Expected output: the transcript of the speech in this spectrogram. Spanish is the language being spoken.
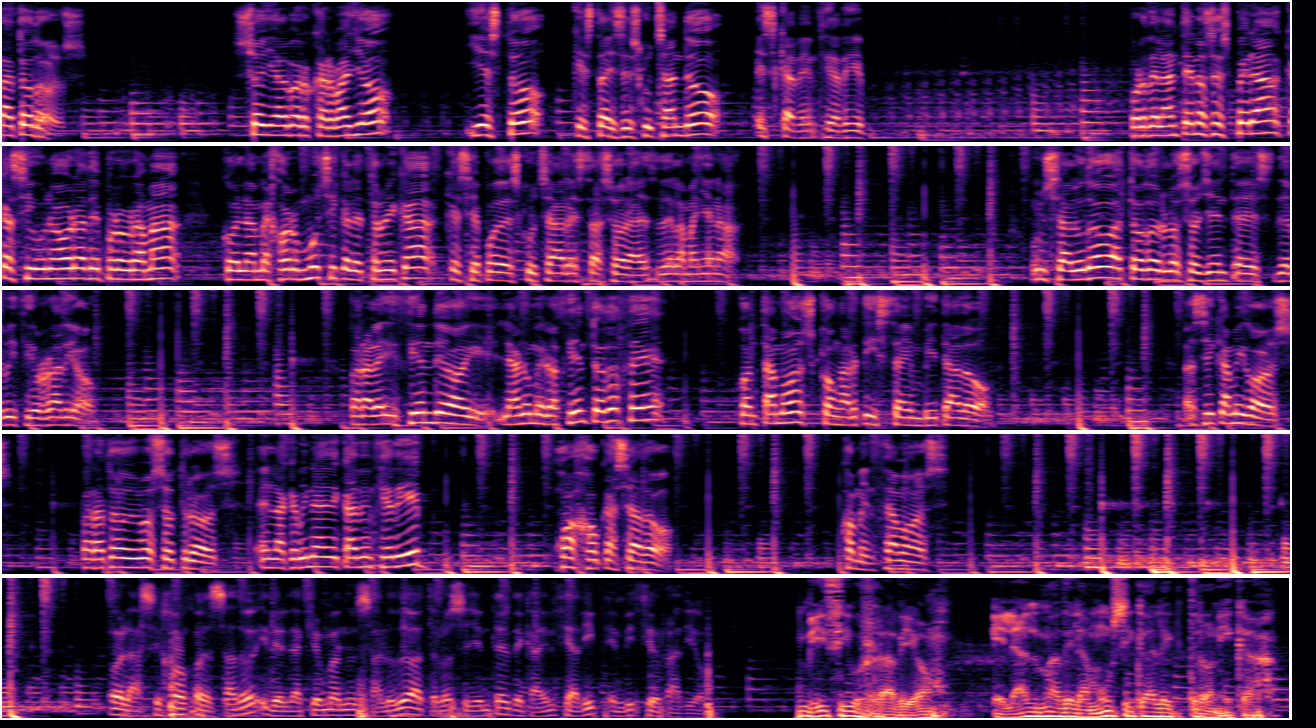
Hola a todos. Soy Álvaro Carballo y esto que estáis escuchando es Cadencia Deep. Por delante nos espera casi una hora de programa con la mejor música electrónica que se puede escuchar a estas horas de la mañana. Un saludo a todos los oyentes de Vicio Radio. Para la edición de hoy, la número 112, contamos con artista invitado. Así que amigos, para todos vosotros, en la cabina de Cadencia Deep, Juanjo Casado. Comenzamos. Hola, soy Juanjo Casado y desde aquí os mando un saludo a todos los oyentes de Cadencia Deep en Vicius Radio. Vicius Radio, el alma de la música electrónica.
